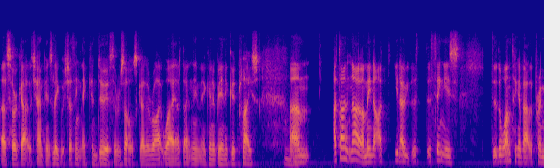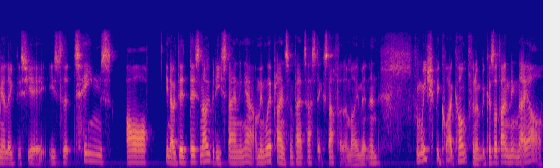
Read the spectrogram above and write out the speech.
uh, sorry, go out of the Champions League, which I think they can do if the results go the right way, I don't think they're going to be in a good place. Mm. Um, I don't know. I mean, I, you know, the, the thing is, the, the one thing about the Premier League this year is that teams are you know, there, there's nobody standing out. I mean, we're playing some fantastic stuff at the moment, and and we should be quite confident because I don't think they are.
